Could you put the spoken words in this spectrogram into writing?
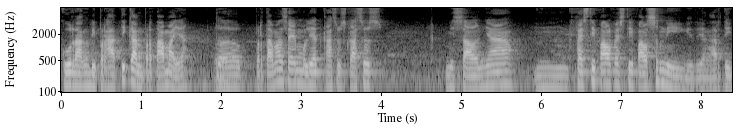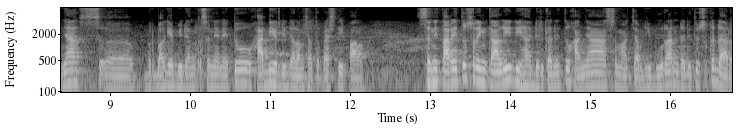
kurang diperhatikan pertama ya. Eh, pertama saya melihat kasus-kasus misalnya mm, festival-festival seni gitu yang artinya eh, berbagai bidang kesenian itu hadir di dalam satu festival. Seni tari itu sering kali dihadirkan itu hanya semacam hiburan dan itu sekedar.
